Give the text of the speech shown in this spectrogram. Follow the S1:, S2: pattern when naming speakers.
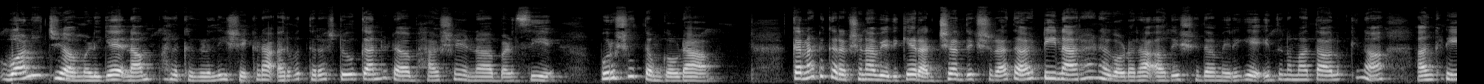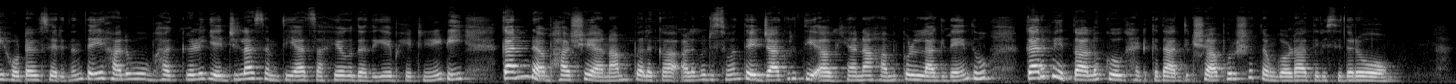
S1: ವಾಣಿಜ್ಯ ಮಳಿಗೆ ನಾಮಫಲಕಗಳಲ್ಲಿ ಶೇಕಡ ಅರವತ್ತರಷ್ಟು ಕನ್ನಡ ಭಾಷೆಯನ್ನು ಬಳಸಿ ಪುರುಷೋತ್ತಮ್ ಗೌಡ. ಕರ್ನಾಟಕ ರಕ್ಷಣಾ ವೇದಿಕೆ ರಾಜ್ಯಾಧ್ಯಕ್ಷರಾದ ಟಿ ನಾರಾಯಣಗೌಡರ ಆದೇಶದ ಮೇರೆಗೆ ಇಂದು ನಮ್ಮ ತಾಲೂಕಿನ ಅಂಗಡಿ, ಹೋಟೆಲ್ ಸೇರಿದಂತೆ ಹಲವು ಭಾಗಗಳಿಗೆ ಜಿಲ್ಲಾ ಸಮಿತಿಯ ಸಹಯೋಗದೊಂದಿಗೆ ಭೇಟಿ ನೀಡಿ ಕನ್ನಡ ಭಾಷೆಯ ನಾಮಫಲಕ ಅಳವಡಿಸುವಂತೆ ಜಾಗೃತಿ ಅಭಿಯಾನ ಹಮ್ಮಿಕೊಳ್ಳಲಾಗಿದೆ ಎಂದು ಕರವೇ ತಾಲೂಕು ಘಟಕದ ಅಧ್ಯಕ್ಷ ಪುರುಷೋತ್ತಮ್ ಗೌಡ ತಿಳಿಸಿದರು.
